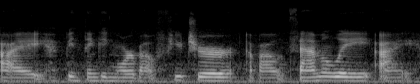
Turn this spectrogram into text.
I have been thinking more about future, about family. I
